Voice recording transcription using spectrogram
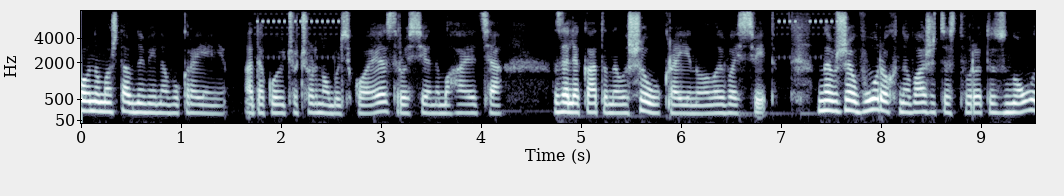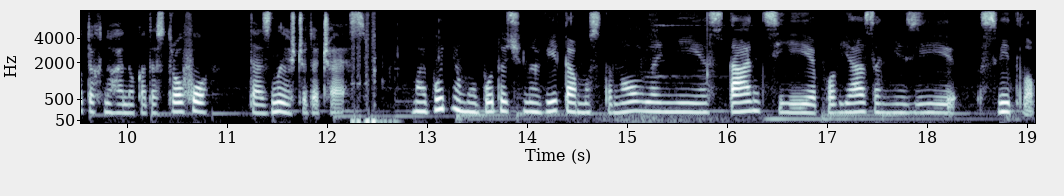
Повномасштабна війна в Україні, атакуючи Чорнобильську АЕС, Росія намагається залякати не лише Україну, але й весь світ. Невже ворог наважиться створити знову техногенну катастрофу та знищити ЧАЕС? В майбутньому будуть нові там установлені станції, пов'язані зі світлом,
